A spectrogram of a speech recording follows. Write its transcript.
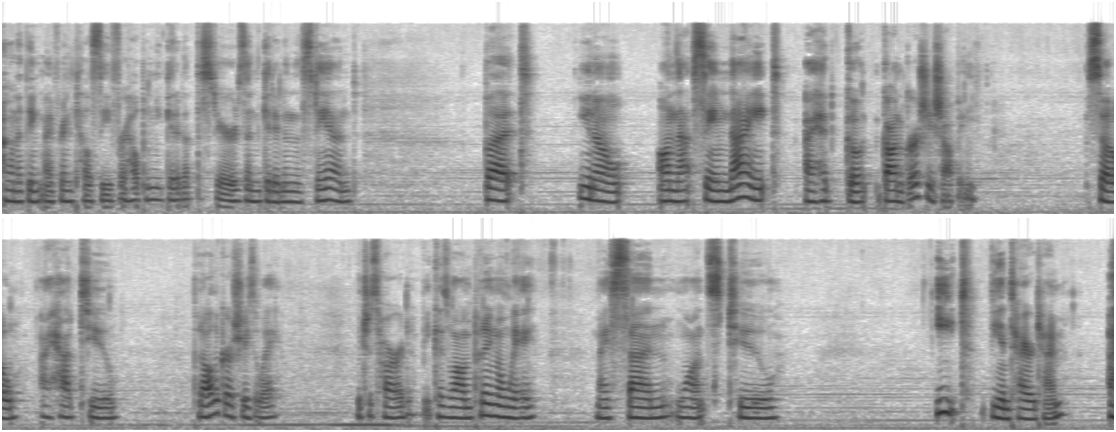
I want to thank my friend Kelsey for helping me get it up the stairs and get it in the stand. But, you know, on that same night, I had go- gone grocery shopping. So I had to put all the groceries away, which is hard because while I'm putting away, my son wants to eat the entire time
